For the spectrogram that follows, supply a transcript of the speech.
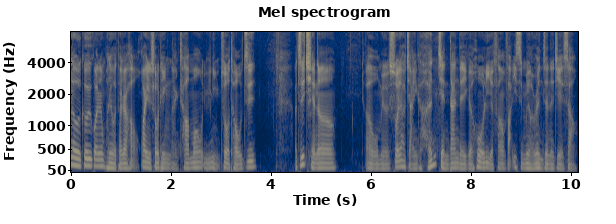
Hello，各位观众朋友，大家好，欢迎收听奶茶猫与你做投资。啊，之前呢，呃，我们有说要讲一个很简单的一个获利的方法，一直没有认真的介绍。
